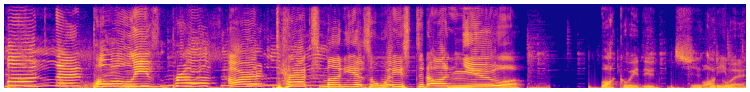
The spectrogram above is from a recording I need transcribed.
Fuck police, bro! Our tax money is wasted on you. Walk away, dude. Walk away.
